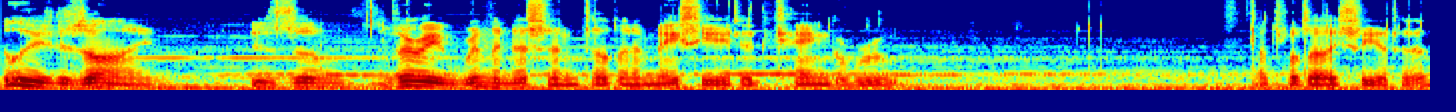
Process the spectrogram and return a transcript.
The design is um, very reminiscent of an emaciated kangaroo. That's what I see it as.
